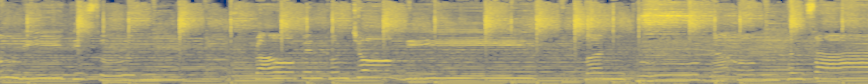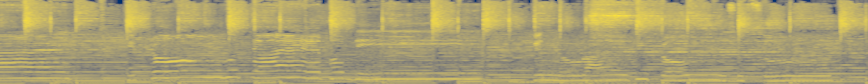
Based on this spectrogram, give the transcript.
งดีที่สุด เราเป็นคนโชคดี มันถูกหน้าอกข้างซ้ายที่ตรงหัวใจพอดี เป็นอะไรที่ตรงสุดๆแ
